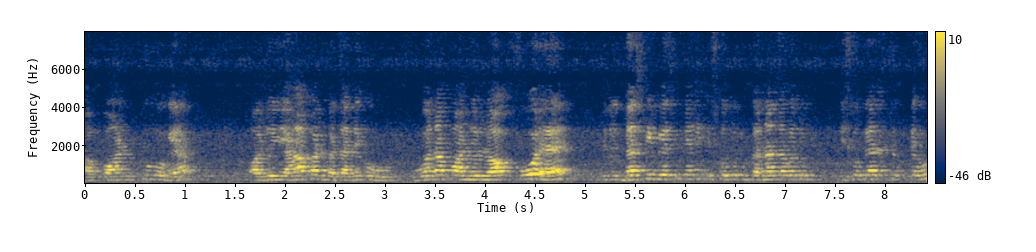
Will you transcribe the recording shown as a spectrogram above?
अपॉन टू हो गया। और जो यहाँ पर बचा, देखो वन अपॉन जो लॉग फोर है तो जो दस के बेस में है, इसको तुम करना चाहो तो इसको क्या लिख सकते हो?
